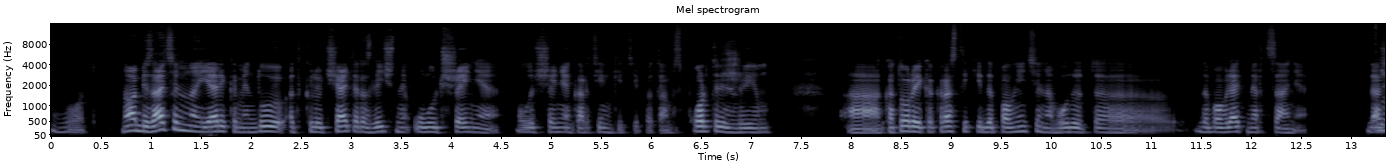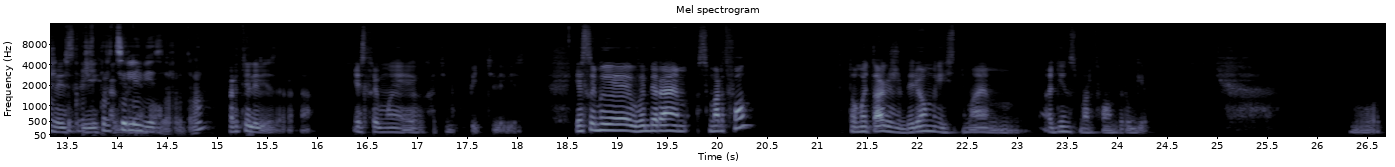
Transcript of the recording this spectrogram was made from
Вот. Но обязательно я рекомендую отключать различные улучшения, улучшения картинки, типа там спорт-режим, э, которые как раз-таки дополнительно будут э, добавлять мерцание. Даже ну, если ты их, про телевизоры, да? Про телевизоры, да. Если мы хотим купить телевизор. Если мы выбираем смартфон, то мы также берем и снимаем один смартфон другим. Вот.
